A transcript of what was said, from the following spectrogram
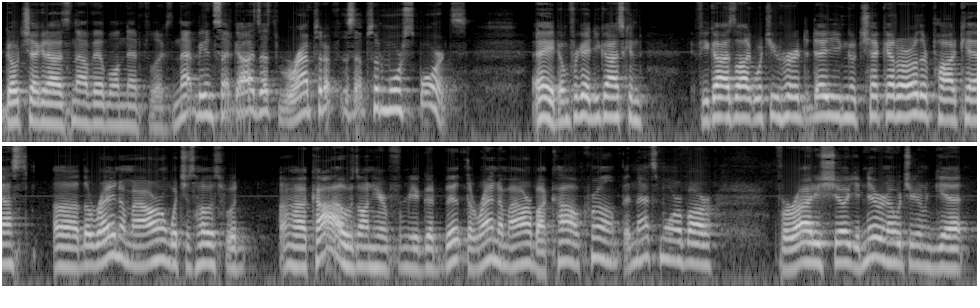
Go check it out. It's now available on Netflix. And that being said, guys, that wraps it up for this episode of More Sports. Hey, don't forget, you guys can, if you guys like what you heard today, you can go check out our other podcast, uh, The Random Hour, which is hosted with uh, Kyle, who's on here for me a good bit. The Random Hour by Kyle Crump. And that's more of our variety show. You never know what you're going to get.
